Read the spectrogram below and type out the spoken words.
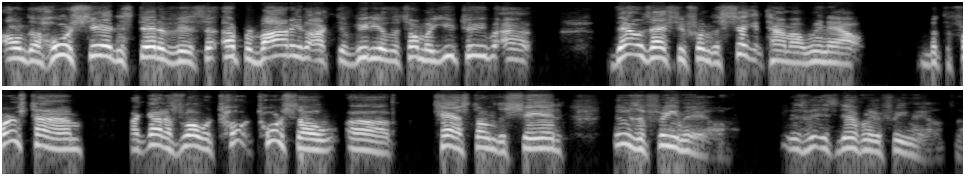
on the horse shed instead of its upper body, like the video that's on my YouTube. I, that was actually from the second time I went out, but the first time I got his lower to- torso uh, cast on the shed. It was a female. It's, it's definitely a female. So.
